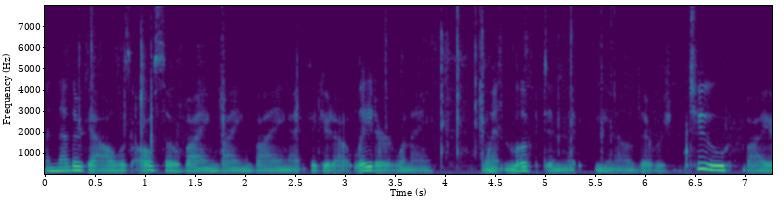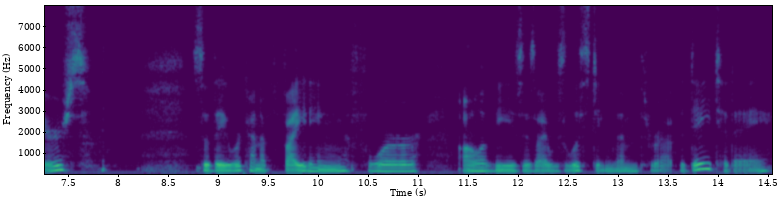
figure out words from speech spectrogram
another gal was also buying, buying, buying. I figured out later when I went and looked and, you know, there were two buyers. So they were kind of fighting for all of these as I was listing them throughout the day today.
